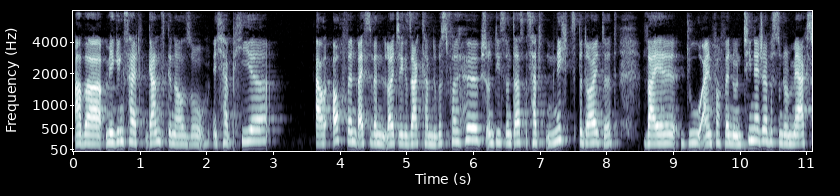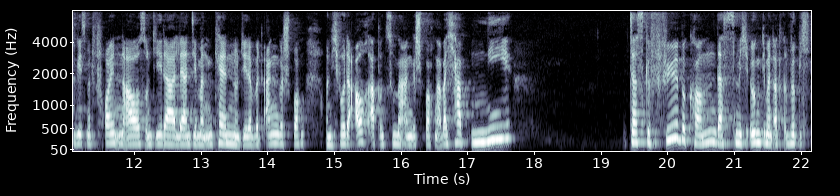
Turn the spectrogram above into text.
aber mir ging es halt ganz genau so. Ich habe hier auch wenn, weißt du, wenn Leute gesagt haben, du bist voll hübsch und dies und das, es hat nichts bedeutet, weil du einfach, wenn du ein Teenager bist und du merkst, du gehst mit Freunden aus und jeder lernt jemanden kennen und jeder wird angesprochen und ich wurde auch ab und zu mal angesprochen, aber ich habe nie das Gefühl bekommen, dass mich irgendjemand wirklich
